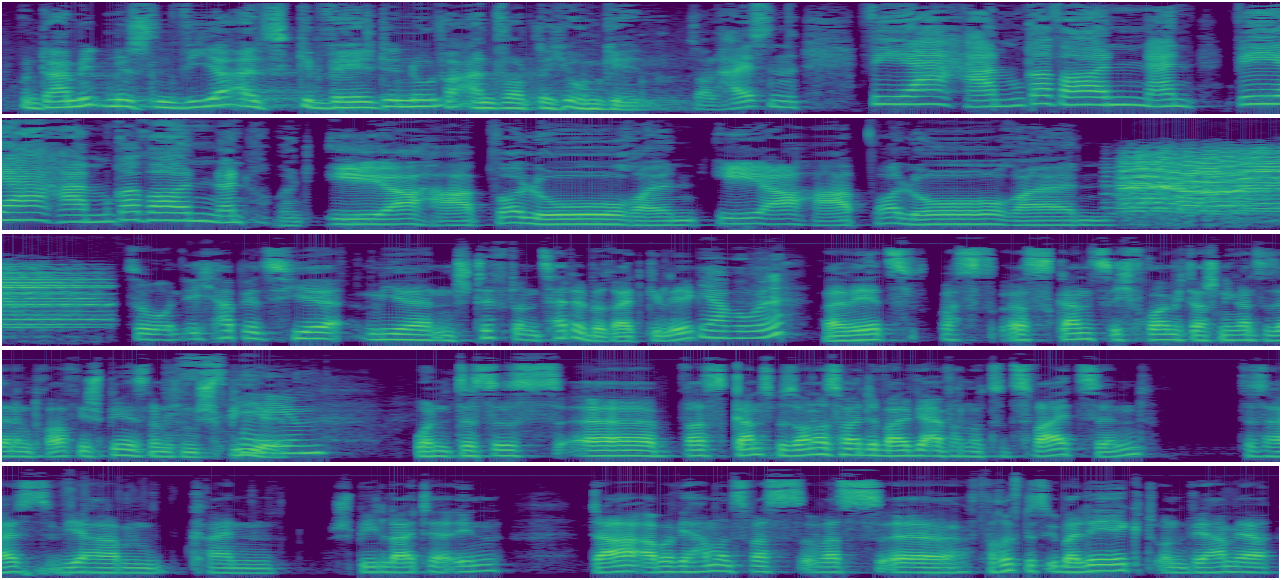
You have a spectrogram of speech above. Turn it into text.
Und damit müssen wir als Gewählte nun verantwortlich umgehen. Soll heißen, Wir haben gewonnen, wir haben gewonnen und ihr habt verloren, ihr habt verloren. So, und ich habe jetzt hier mir einen Stift und einen Zettel bereitgelegt. Jawohl. Weil wir jetzt was, was ganz, ich freue mich da schon die ganze Sendung drauf. Wir spielen jetzt nämlich ein Spiel. Same. Und das ist äh, was ganz Besonderes heute, weil wir einfach nur zu zweit sind. Das heißt, wir haben keinen Spielleiterin da, aber wir haben uns was, was äh, Verrücktes überlegt und wir haben ja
